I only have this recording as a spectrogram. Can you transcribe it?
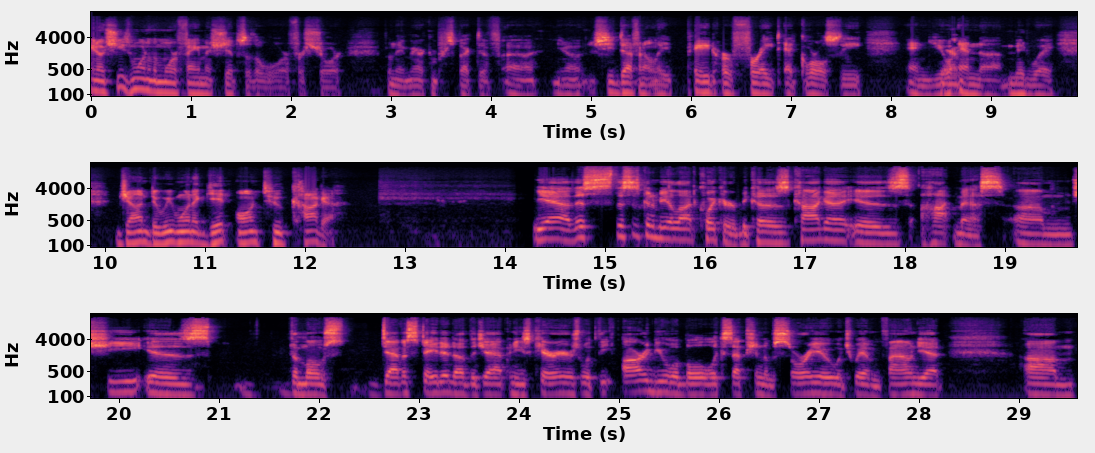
you know she's one of the more famous ships of the war for sure from the american perspective uh, you know she definitely paid her freight at coral sea and your Yeah. and uh, midway jon do we want to get onto kaga Yeah, this this is going to be a lot quicker because Kaga is a hot mess. Um, she is the most devastated of the Japanese carriers, with the arguable exception of Soryu, which we haven't found yet. Um,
